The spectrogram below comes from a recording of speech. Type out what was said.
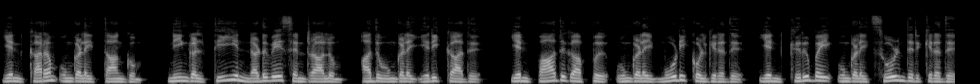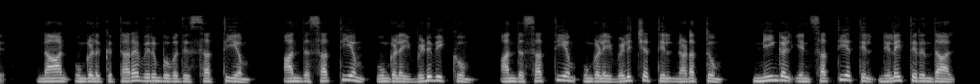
என் கரம் உங்களைத் தாங்கும். நீங்கள் தீயின் நடுவே சென்றாலும் அது உங்களை எரிக்காது. என் பாதுகாப்பு உங்களை மூடிக்கொள்கிறது. என் கிருபை உங்களைச் சூழ்ந்திருக்கிறது. நான் உங்களுக்கு தர விரும்புவது சத்தியம். அந்த சத்தியம் உங்களை விடுவிக்கும். அந்த சத்தியம் உங்களை வெளிச்சத்தில் நடத்தும். நீங்கள் என் சத்தியத்தில் நிலைத்திருந்தால்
